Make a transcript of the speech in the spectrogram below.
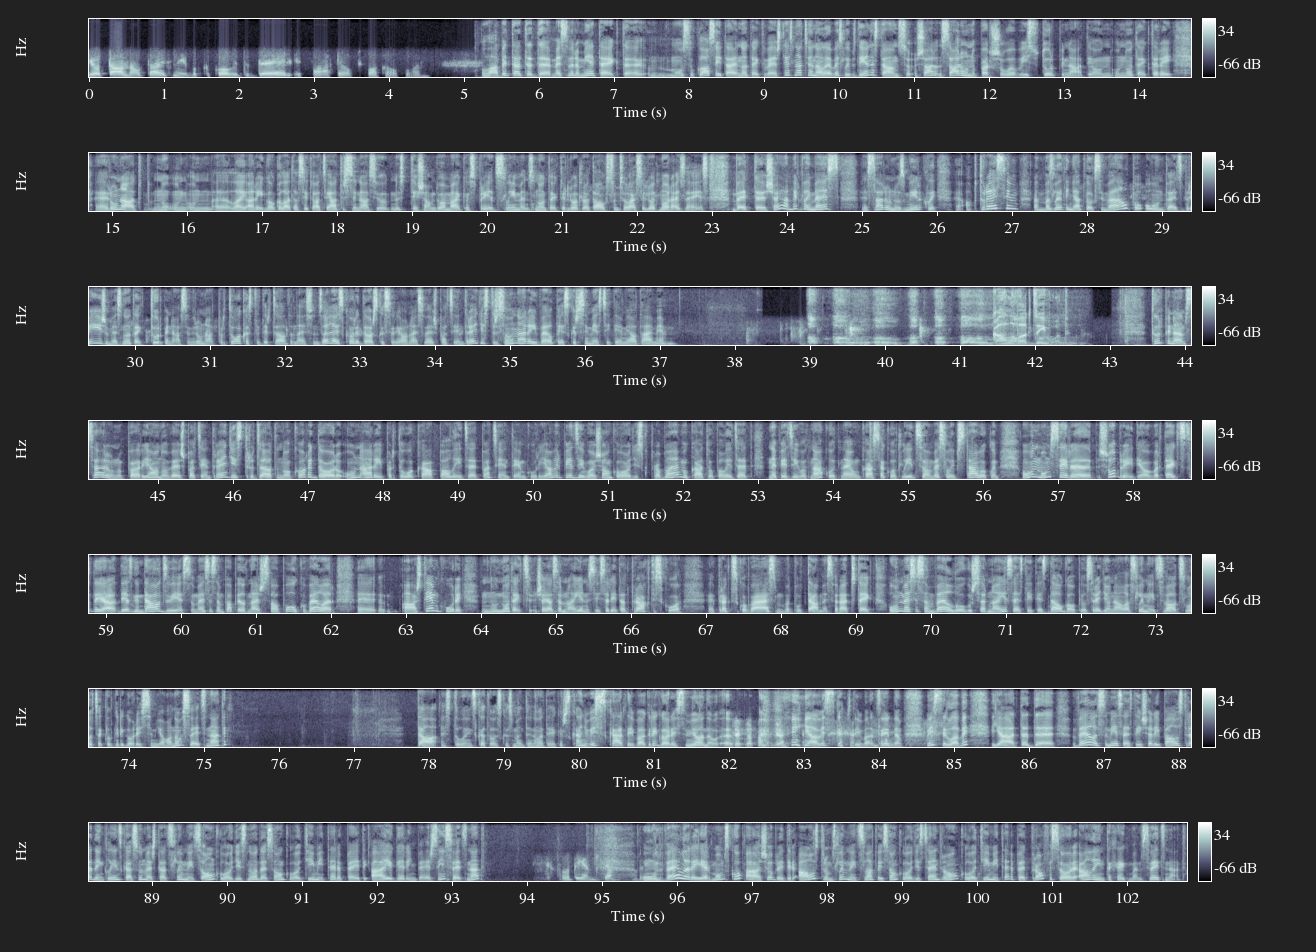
Jo tā nav taisnība, ka Covid dēļ ir pārtraukts pakalpojumi. Labi, tātad eh, mēs varam ieteikt eh, mūsu klausītājiem noteikti vērsties Nacionālajā veselības dienestā un sarunu par šo visu turpināt, ja, un, un noteikti arī eh, runāt, nu, un, un lai arī gal galā tā situācija atrisinās, jo es tiešām domāju, ka spriedzes līmenis noteikti ir ļoti, ļoti augsts un cilvēks ir ļoti noraizējies. Bet šajā mirklī mēs sarunu uz mirkli apturēsim, mazliet atvilksim elpu, un pēc brīža mēs noteikti turpināsim runāt par to, kas tad ir dzeltenais un zaļais koridors, kas ir jaunais vēža pacientu reģistrs un arī vēl pieskarsimies citiem jautājumiem. Kā labāk dzīvot? Turpinām sarunu par jauno vēža pacientu reģistru, dzelteno koridoru un arī par to, kā palīdzēt pacientiem, kuri jau ir piedzīvojuši onkoloģisku problēmu, kā to palīdzēt nepiedzīvot nākotnē un kā sekot līdzi savam veselības stāvoklim. Un mums ir eh, šobrīd jau, var teikt, studijā diezgan daudz viesu. Mēs esam papildinājuši savu pulku vēl ar e, ārstiem, kuri nu, noteikti šajā sarunā ienesīs arī tādu praktisko, e, praktisko vēsmu, varbūt tā mēs varētu teikt. Un mēs esam vēl lūguši sarunā iesaistīties Daugaupils reģionālās slimnīcas valdes locekli Grigorijs Simjonovs. Sveicināti! Tā, es tūlīt skatos, kas man te notiek ar skaņu. Viss kārtībā, Grigorijs Jonovs. Ja? Jā, viss kārtībā, dzirdam. Viss ir labi. Jā, tad uh, vēl esam iesaistījuši arī Paula Stradīna Klīniskās universitātes slimnīcas onkoloģijas nodaļas onkoloģija ķīmija terapeiti Āju Geriņu Bērziņu. Sveicināti! Labdien, jā. Un vēl arī ar mums kopā šobrīd ir Austrum slimnīcas Latvijas onkoloģijas centra onkoloģija ķīmija terapeita profesore Alīnta Hegmana. Sveicināti!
